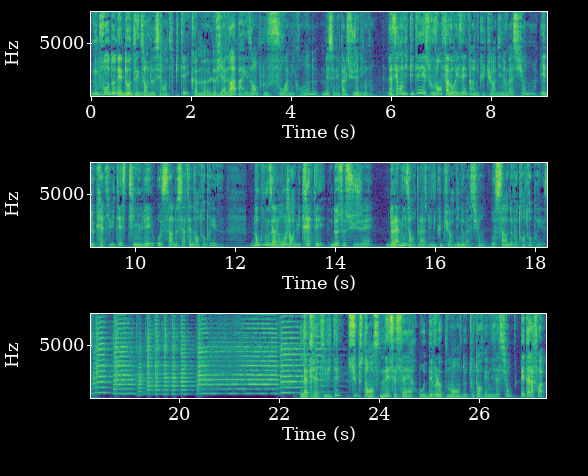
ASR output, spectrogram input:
Nous pouvons donner d'autres exemples de sérendipité, comme le Viagra par exemple, ou four à micro-ondes, mais ce n'est pas le sujet du moment. La sérendipité est souvent favorisée par une culture d'innovation et de créativité stimulée au sein de certaines entreprises. Donc nous allons aujourd'hui traiter de ce sujet, de la mise en place d'une culture d'innovation au sein de votre entreprise. La créativité, substance nécessaire au développement de toute organisation, est à la fois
